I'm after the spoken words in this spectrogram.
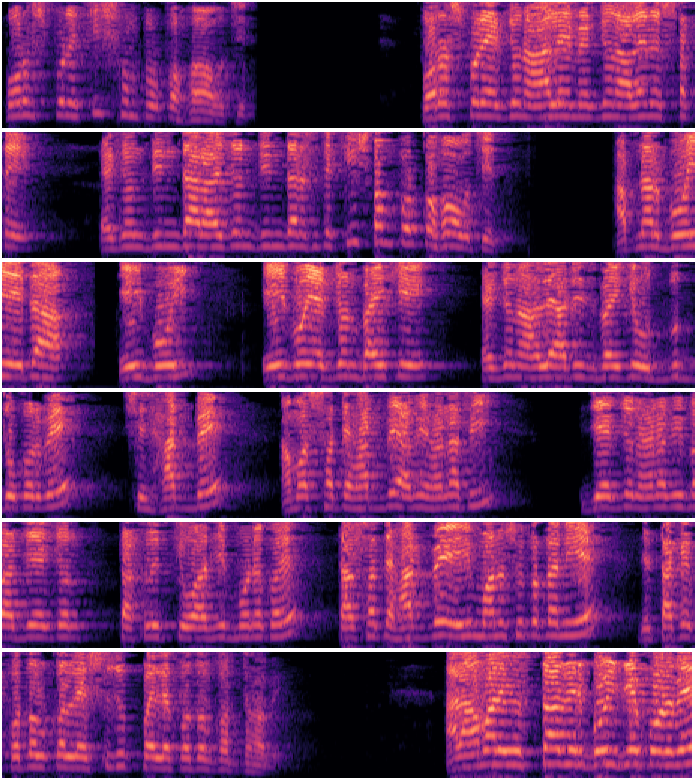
পরস্পরে কি সম্পর্ক হওয়া উচিত? পরস্পরে একজন আলেম, একজন আলেমের সাথে, একজন দিনদার একজন দিনদারের সাথে কি সম্পর্ক হওয়া উচিত? আপনার বই এটা, এই বই এই বই একজন ভাইকে, একজন আহলে হাদিস ভাইকে উদ্বুদ্ধ করবে, সে হাঁটবে, আমার সাথে হাঁটবে, আমি হানাফি, যে একজন হানাফি বা যে একজন তাকলিদকে ওয়াজিব মনে করে, তার সাথে হাঁটবে এই মানসিকতা নিয়ে, যে তাকে কতল করলে, সুযোগ পাইলে কতল করতে হবে। আর আমার এই উস্তাদের বই যে পড়বে,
